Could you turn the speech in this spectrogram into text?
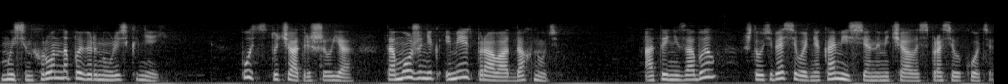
Мы синхронно повернулись к ней. «Пусть стучат», — решил я. «Таможенник имеет право отдохнуть». «А ты не забыл, что у тебя сегодня комиссия намечалась?» — спросил Котя.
